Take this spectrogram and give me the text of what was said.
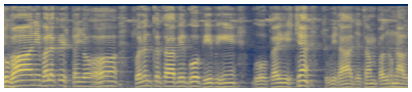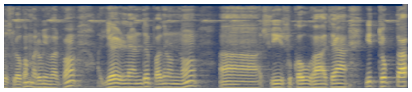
शुभानि बलकृष्णयोः स्वलङ्कृताभिर्गोपीभिः கோபைஷ்ச சுவிராஜதம் பதினொன்றாவது ஸ்லோகம் மறுபடியும் பார்ப்போம் ஏழுலேருந்து பதினொன்று ஸ்ரீசுகௌஹாச்ச இத்தியுக்தா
